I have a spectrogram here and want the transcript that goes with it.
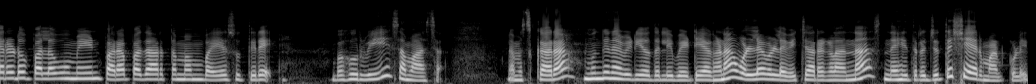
ಎರಡು ಫಲವು ಮೇಣ್ ಪರಪದಾರ್ಥಮಂ ಬಯಸುತ್ತಿರೆ. ಬಹುರ್ವಿ ಸಮಾಸ. ನಮಸ್ಕಾರ. ಮುಂದಿನ ವಿಡಿಯೋದಲ್ಲಿ ಭೇಟಿಯಾಗೋಣ. ಒಳ್ಳೆ ಒಳ್ಳೆ ವಿಚಾರಗಳನ್ನು ಸ್ನೇಹಿತರ ಜೊತೆ ಶೇರ್ ಮಾಡ್ಕೊಳ್ಳಿ.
